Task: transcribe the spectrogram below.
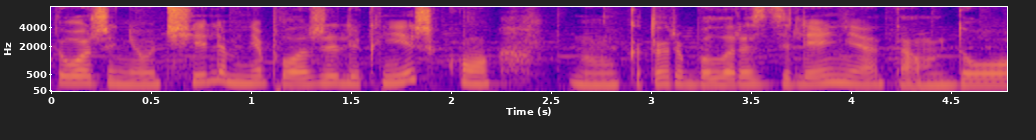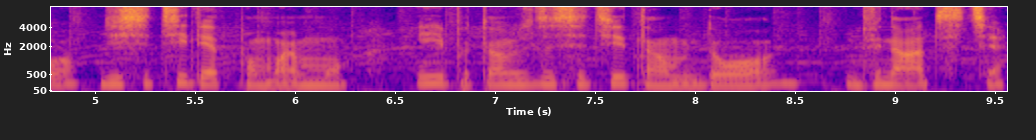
тоже не учили. Мне положили книжку, в которой было разделение там до 10 лет, по-моему, и потом с 10 там до 12.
